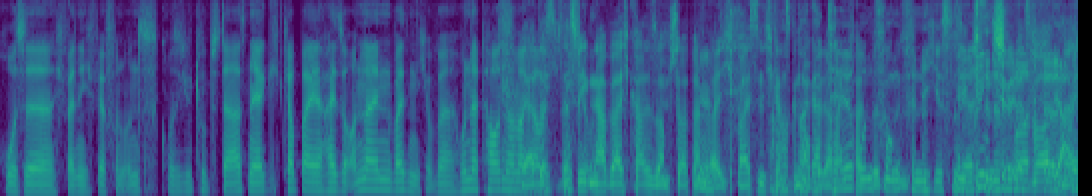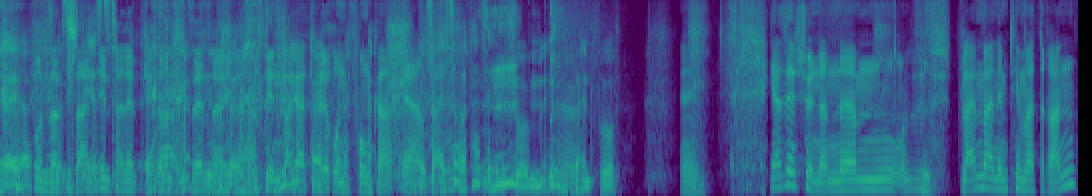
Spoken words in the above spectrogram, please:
große, ich weiß nicht, wer von uns, große YouTube-Stars, naja, ich glaube bei Heise Online, weiß ich nicht, über 100.000 haben wir, ja, glaube ich. Deswegen war ich gerade so am Stolpern, ja. weil ich weiß nicht ganz Aber genau, wer da Rundfunk finde ich ist ein sehr schönes, schönes Wort. Ja, ja, ja. Unser kleinen Internetpiratensender. ja. Ich bin Bagatellrundfunker. Ja. Das heißt aber tatsächlich so im, im Entwurf. Okay. Ja, sehr schön. Dann ähm, bleiben wir an dem Thema dran.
